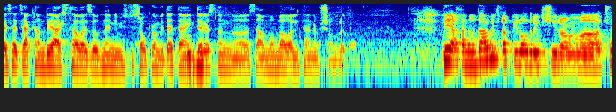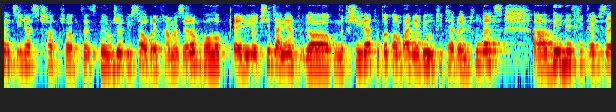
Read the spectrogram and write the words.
რასაც აქამდე არ სთავაზობდნენ იმისთვის, რომ უფრო მეტად დაინტერესონ მომავალი თანამშრომლები. დიახ, ანუ დავიწყე პირველ რიგში, რომ ჩვენ წინაც ჩაფრთხილდეს ბევრჯერ ვისაუბრეთ ამაზე, რომ ბოლო პერიოდში ძალიან ხშირად უკვე კომპანიები უთითებენ. თუნდაც ბენეფიტებზე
